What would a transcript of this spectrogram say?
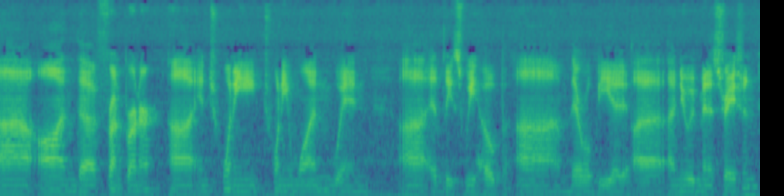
on the front burner uh, in 2021 when. Uh, at least we hope um, there will be a, a, new administration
